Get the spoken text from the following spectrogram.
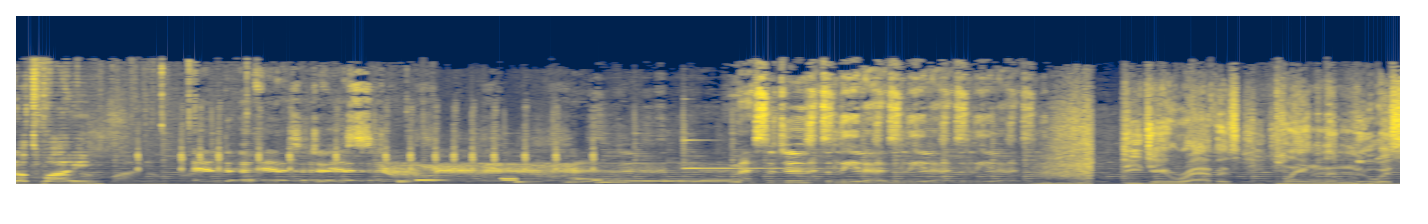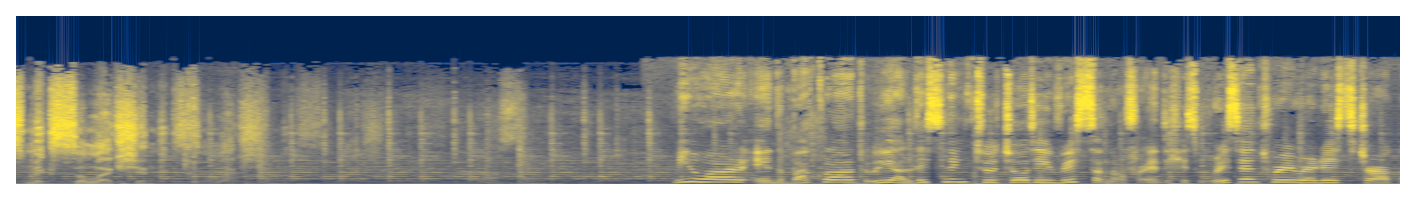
Not mine. End of messages. Messages deleted. DJ Ravis playing the newest mix selection. Meanwhile, in the background, we are listening to Jody Wistanov and his recently released track,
